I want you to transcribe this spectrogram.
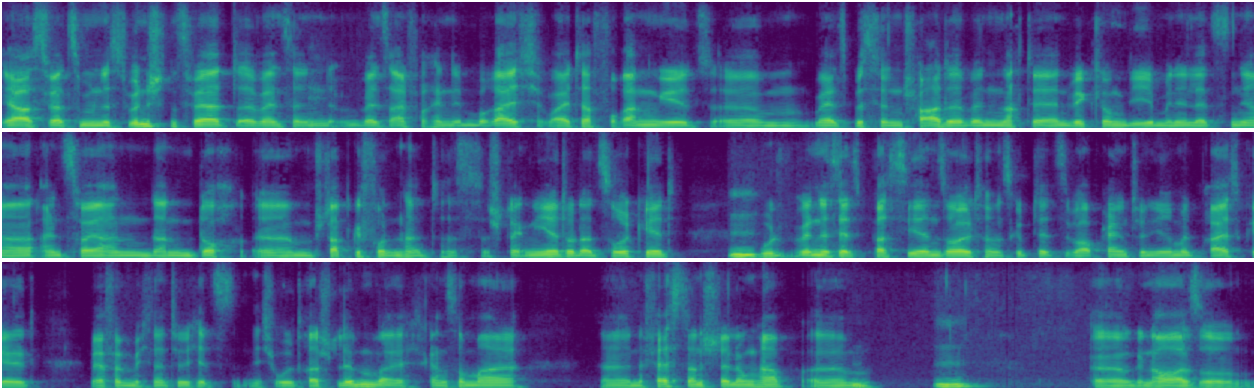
Ja, es wäre zumindest wünschenswert, äh, wenn es einfach in dem Bereich weiter vorangeht. Ähm, wäre jetzt ein bisschen schade, wenn nach der Entwicklung, die eben in den letzten Jahr, ein, zwei Jahren dann doch ähm, stattgefunden hat, es stagniert oder zurückgeht. Mhm. Gut, wenn das jetzt passieren sollte und es gibt jetzt überhaupt keine Turniere mit Preisgeld, wäre für mich natürlich jetzt nicht ultra schlimm, weil ich ganz normal äh, eine Festanstellung habe. Ähm, mhm. äh, genau, also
